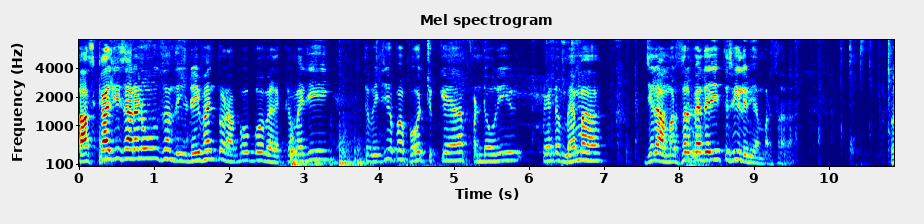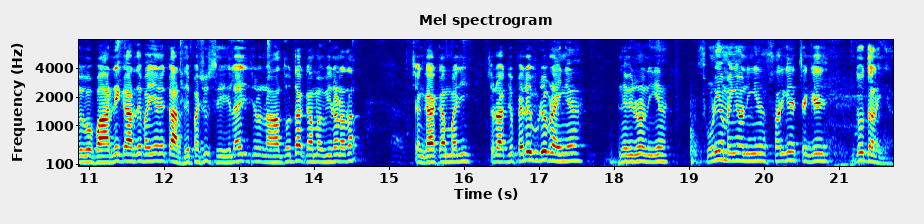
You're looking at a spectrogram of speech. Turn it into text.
ਸਤਿ ਸ਼੍ਰੀ ਅਕਾਲ ਜੀ ਸਾਰਿਆਂ ਨੂੰ, ਸੰਦੀਪ ਡੇ ਤੁਹਾਡਾ ਬਹੁਤ ਬਹੁਤ ਵੈਲਕਮ ਹੈ ਜੀ। ਤੇ ਵੀਰ ਜੀ, ਆਪਾਂ ਪਹੁੰਚ ਚੁੱਕੇ ਆ ਪੰਡੋਰੀ ਪਿੰਡ ਮਹਿਮਾ, ਜ਼ਿਲ੍ਹਾ ਅੰਮ੍ਰਿਤਸਰ ਪੈਂਦਾ ਜੀ, ਤਹਿਸੀਲ ਵੀ ਅੰਮ੍ਰਿਤਸਰ ਆ। ਕੋਈ ਵਪਾਰ ਨਹੀਂ ਕਰਦੇ ਬਾਈ, ਉਹਨੇ ਘਰ ਦੇ ਪਸ਼ੂ ਸੇਲ ਆ ਜੀ। ਚਲੋ, ਨਾਲ ਦੁੱਧ ਦਾ ਕੰਮ ਆ ਵੀਰਾਂ ਉਹਨਾਂ ਦਾ, ਚੰਗਾ ਕੰਮ ਆ ਜੀ। ਚਲੋ, ਅੱਗੇ ਪਹਿਲੇ ਵੀਡੀਓ ਬਣਾਈਆਂ, ਇਹਨੇ ਵੀਰਾਂ ਦੀਆਂ ਸੋਹਣੀਆਂ ਮਈਆਂ ਹੁੰਦੀਆਂ ਸਾਰੀਆਂ ਚੰਗੇ ਦੁੱਧ ਵਾਲੀਆਂ।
